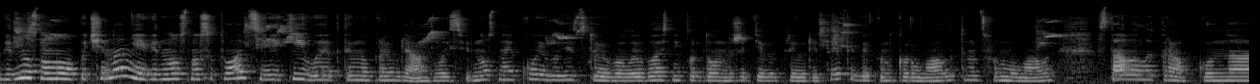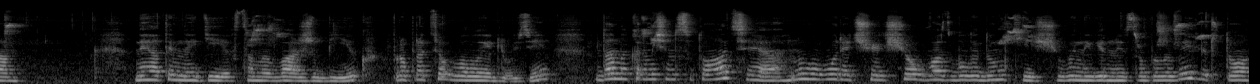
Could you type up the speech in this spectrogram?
Відносно нового починання і відносно ситуації, які ви активно проявлялись, відносно якої ви відстоювали власні кордони, життєві пріоритети, ви конкурували, трансформували, ставили крапку на негативних діях саме в ваш бік, пропрацьовували ілюзії. Дана кармічна ситуація, ну, говорять, що якщо у вас були думки, що ви невірний зробили вибір, то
